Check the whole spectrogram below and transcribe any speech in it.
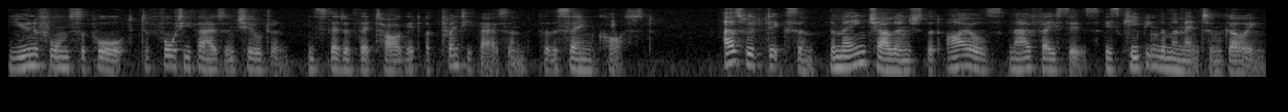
uniform support to 40,000 children instead of their target of 20,000 for the same cost. As with Dixon, the main challenge that Iles now faces is keeping the momentum going.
